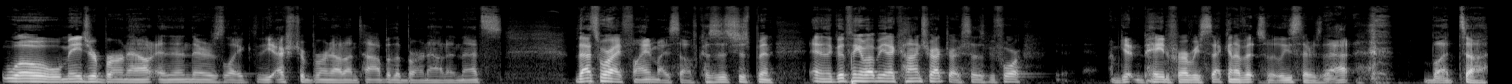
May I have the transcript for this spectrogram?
whoa, major burnout, and then there's like the extra burnout on top of the burnout, and that's that's where I find myself because it's just been. And the good thing about being a contractor, I've said this before, I'm getting paid for every second of it, so at least there's that. but uh,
